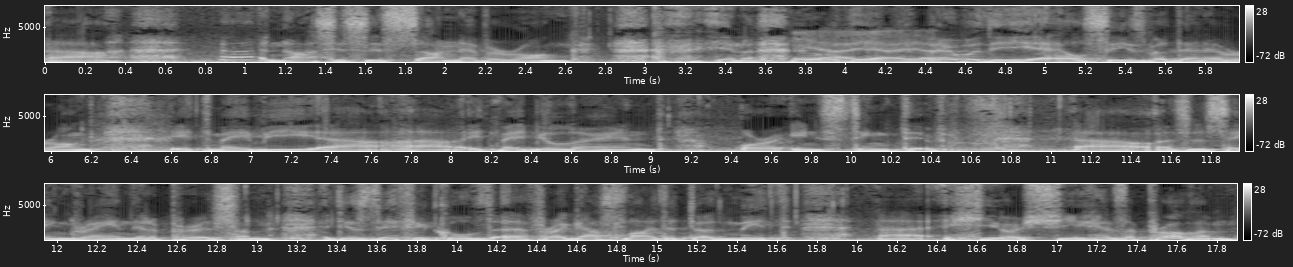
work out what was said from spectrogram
Uh, narcissists are never wrong. you know, everybody, yeah, yeah. everybody else is, but they're never wrong. It may be, uh, uh, it may be learned or instinctive, uh, as we say, ingrained in a person. It is difficult uh, for a gaslighter to admit uh, he or she has a problem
